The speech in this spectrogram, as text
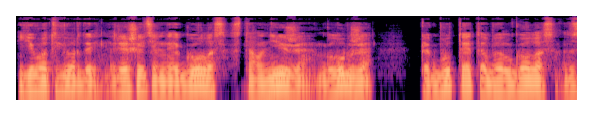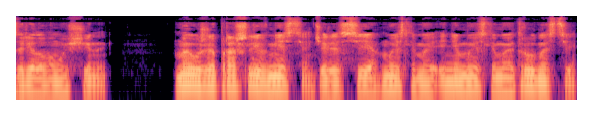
Его твердый, решительный голос стал ниже, глубже, как будто это был голос зрелого мужчины. Мы уже прошли вместе через все мыслимые и немыслимые трудности,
